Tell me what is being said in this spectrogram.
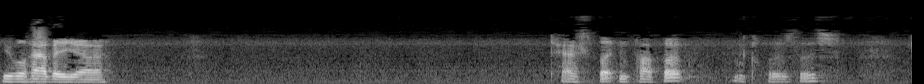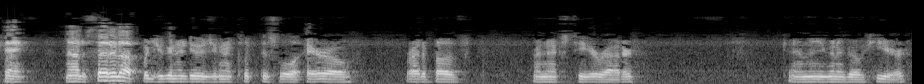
You will have a task button pop up. and close this. Okay, now to set it up, what you're going to do is you're going to click this little arrow right above, right next to your router. Okay, and then you're going to go here,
